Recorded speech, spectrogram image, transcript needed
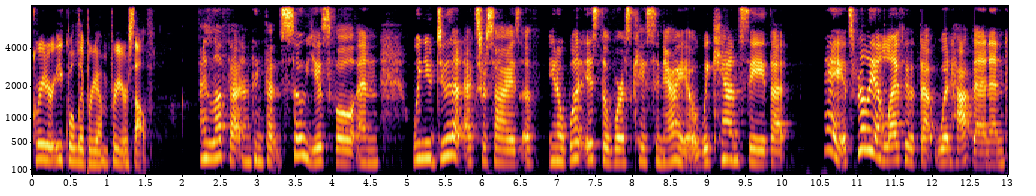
greater equilibrium for yourself. I love that and think that's so useful and when you do that exercise of, you know, what is the worst case scenario, we can see that hey, it's really unlikely that that would happen. And,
